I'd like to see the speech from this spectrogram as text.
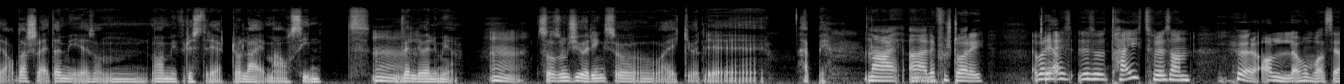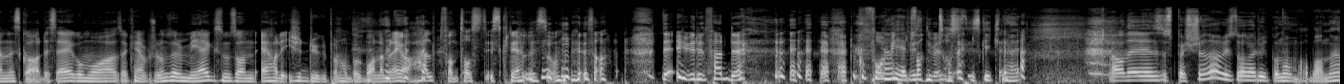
Ja, da sleit jeg mye sånn Var mye frustrert og lei meg og sint. Mm. Veldig, veldig mye. Mm. Så som 20-åring så var jeg ikke veldig happy. Nei, det forstår jeg. Jeg, bare, jeg det er så teit, for det er sånn Hører alle håndballstjernene skade seg og må ha altså, kneoperasjon, så er det meg som sånn Jeg hadde ikke dugd på en håndballbane, men jeg har helt fantastisk kne, liksom. Det er, sånn, det er urettferdig. Du kan få mitt hvis du vil. fantastiske knær. Ja, det spørs jo, da. Hvis du hadde vært ute på en håndballbane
